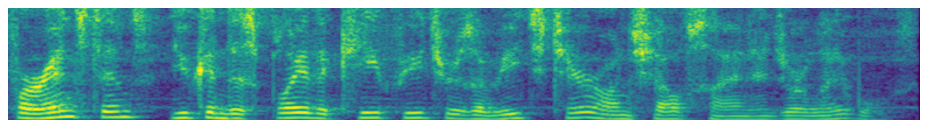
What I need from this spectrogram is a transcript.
For instance, you can display the key features of each tier on shelf signage or labels.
